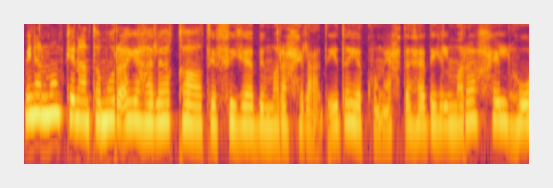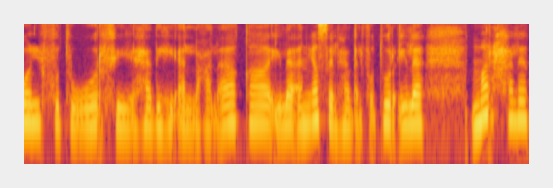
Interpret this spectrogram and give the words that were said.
من الممكن أن تمر أي علاقة عاطفية بمراحل عديدة يكون إحدى هذه المراحل هو الفتور في هذه العلاقة إلى أن يصل هذا الفتور إلى مرحلة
